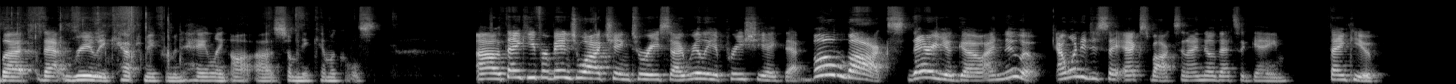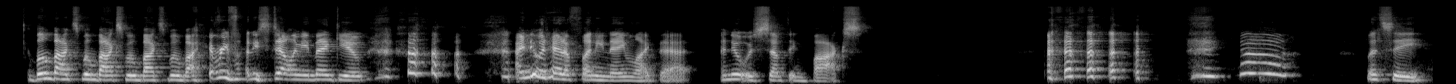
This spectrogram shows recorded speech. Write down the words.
but that really kept me from inhaling uh, uh, so many chemicals. Oh, thank you for binge watching, Teresa. I really appreciate that. Boombox. There you go. I knew it. I wanted to say Xbox, and I know that's a game. Thank you. Boombox, boombox, boombox, boombox. Everybody's telling me thank you. I knew it had a funny name like that. I knew it was something box. Ah, let's see.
